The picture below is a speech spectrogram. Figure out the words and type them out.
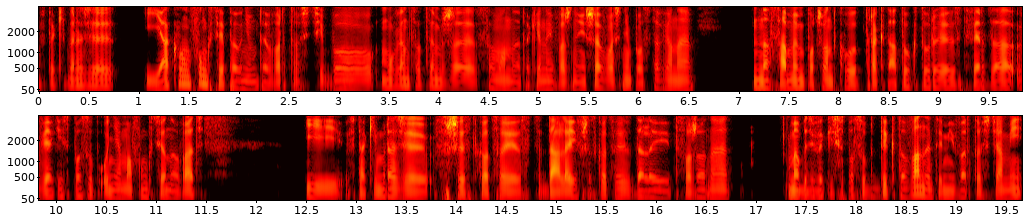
W takim razie, jaką funkcję pełnią te wartości? Bo mówiąc o tym, że są one takie najważniejsze, właśnie postawione na samym początku traktatu, który stwierdza, w jaki sposób Unia ma funkcjonować. I w takim razie wszystko, co jest dalej, wszystko, co jest dalej tworzone, ma być w jakiś sposób dyktowane tymi wartościami.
